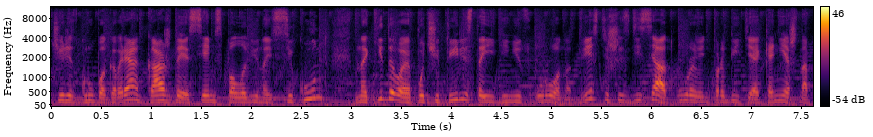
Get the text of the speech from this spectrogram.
через, грубо говоря, каждые 7,5 секунд, накидывая по 400 единиц урона. 260 уровень пробития, конечно,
